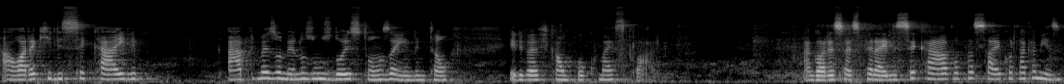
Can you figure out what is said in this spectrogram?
A hora que ele secar, ele abre mais ou menos uns dois tons ainda, então ele vai ficar um pouco mais claro. Agora é só esperar ele secar, vou passar e cortar a camisa.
